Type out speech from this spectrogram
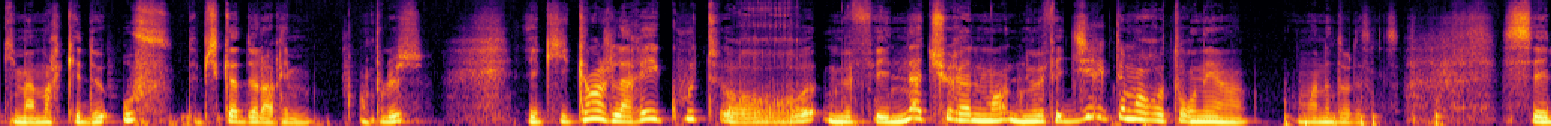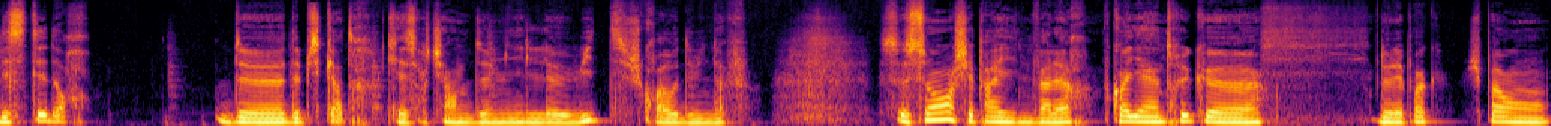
qui m'a marqué de ouf, des psychiatres de la rime en plus, et qui quand je la réécoute me fait naturellement, me fait directement retourner à, à mon adolescence. C'est Les Cités d'Or de des psychiatres qui est sorti en 2008, je crois, ou 2009. Ce son, je sais pas, une valeur. Quoi, il y a un truc euh, de l'époque. Je sais pas, on,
